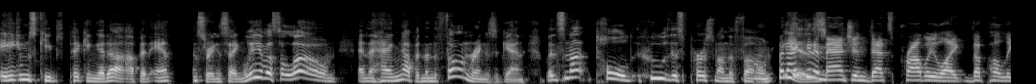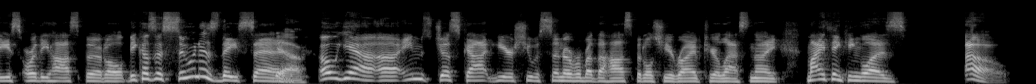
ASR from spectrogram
ames keeps picking it up and answering and saying leave us alone and then hang up and then the phone rings again. But it's not told who this person on the phone but is I can imagine that's probably like the police or the hospital because as soon as they said, Yeah. oh, yeah, uh, Ames just got here, she was sent over by the hospital, she arrived here last night, my thinking was, oh,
